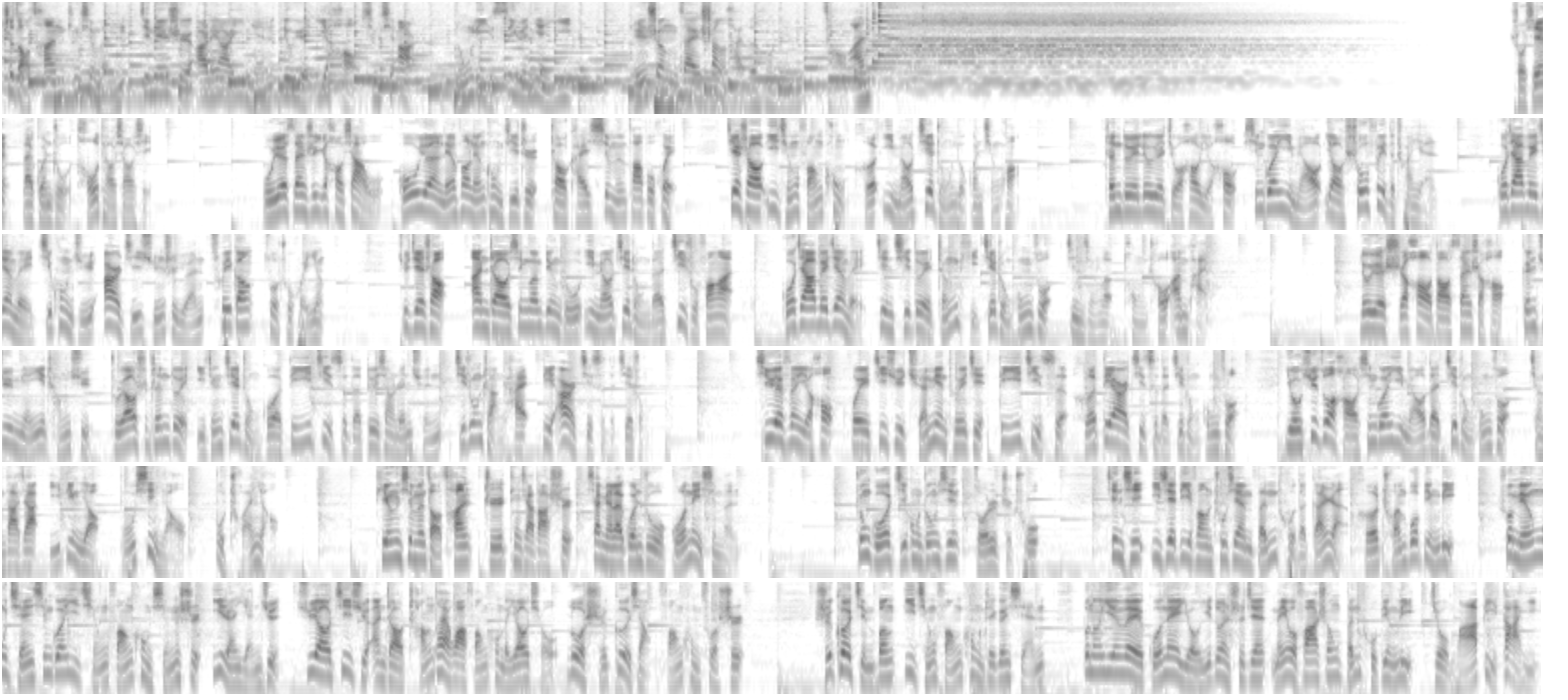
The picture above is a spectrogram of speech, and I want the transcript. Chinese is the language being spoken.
吃早餐，听新闻。今天是二零二一年六月一号，星期二，农历四月廿一。云盛在上海问候您，早安。首先来关注头条消息。五月三十一号下午，国务院联防联控机制召开新闻发布会，介绍疫情防控和疫苗接种有关情况。针对六月九号以后新冠疫苗要收费的传言。国家卫健委疾控局二级巡视员崔刚作出回应。据介绍，按照新冠病毒疫苗接种的技术方案，国家卫健委近期对整体接种工作进行了统筹安排。六月十号到三十号，根据免疫程序，主要是针对已经接种过第一剂次的对象人群，集中展开第二剂次的接种。七月份以后，会继续全面推进第一剂次和第二剂次的接种工作。有序做好新冠疫苗的接种工作，请大家一定要不信谣、不传谣。听新闻早餐知天下大事，下面来关注国内新闻。中国疾控中心昨日指出，近期一些地方出现本土的感染和传播病例，说明目前新冠疫情防控形势依然严峻，需要继续按照常态化防控的要求落实各项防控措施。时刻紧绷疫情防控这根弦，不能因为国内有一段时间没有发生本土病例就麻痹大意。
